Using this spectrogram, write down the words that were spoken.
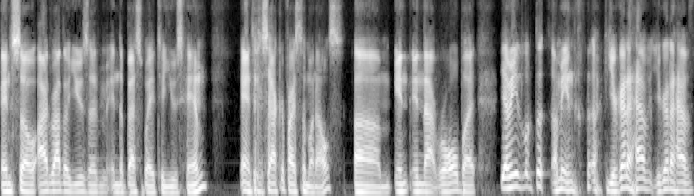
And so I'd rather use him in the best way to use him and to sacrifice someone else um, in, in that role. But yeah, I mean, look, I mean, you're going to have, you're to have,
